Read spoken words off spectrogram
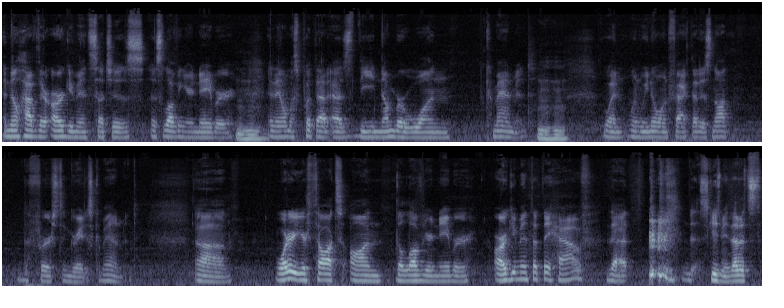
and they'll have their arguments such as as loving your neighbor Mm-hmm. and they almost put that as the number one commandment Mm-hmm. when when we know in fact that is not the first and greatest commandment. Um, what are your thoughts on the love your neighbor argument that they have that excuse me that it's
